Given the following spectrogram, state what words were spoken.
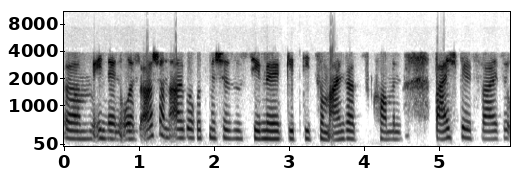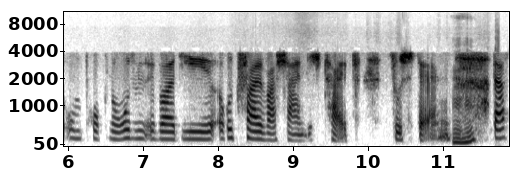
ähm, in den USA schon algorithmische Systeme gibt, die zum Einsatz kommen, beispielsweise um Prognosen über die Rückfallwahrscheinlichkeit zu stellen. Mhm. Das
